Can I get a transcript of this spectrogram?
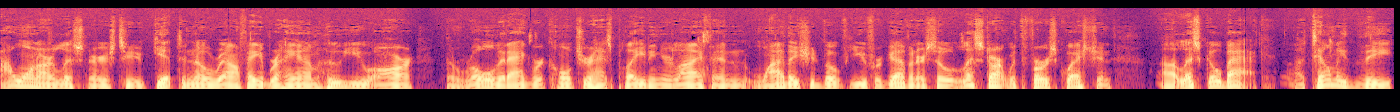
I want our listeners to get to know Ralph Abraham, who you are, the role that agriculture has played in your life, and why they should vote for you for governor. So let's start with the first question. Uh, let's go back. Uh, tell me the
